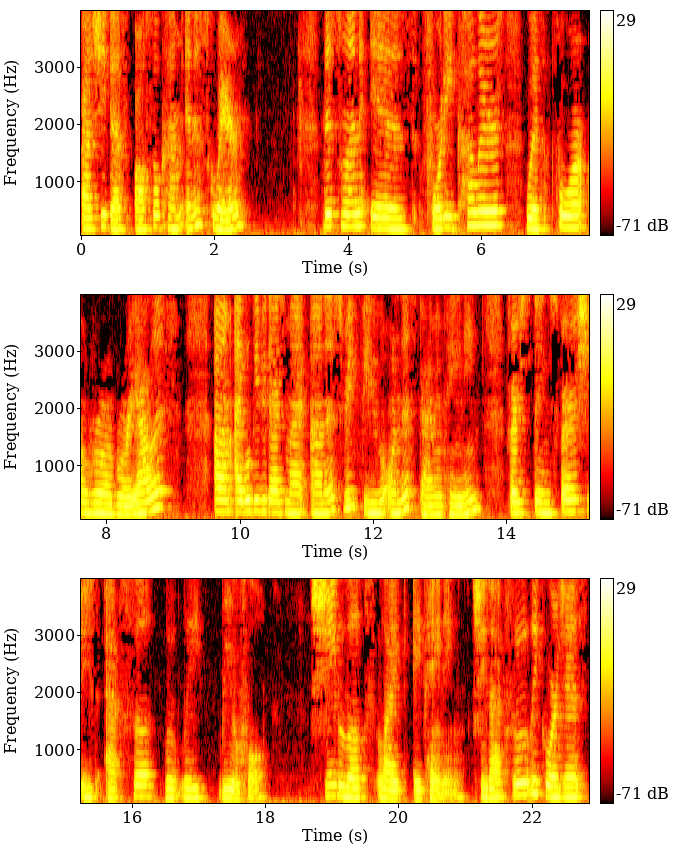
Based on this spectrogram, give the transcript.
Uh, she does also come in a square. This one is 40 colors with four Aurora Borealis. Um, I will give you guys my honest review on this diamond painting. First things first, she's absolutely beautiful. She looks like a painting. She's absolutely gorgeous.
